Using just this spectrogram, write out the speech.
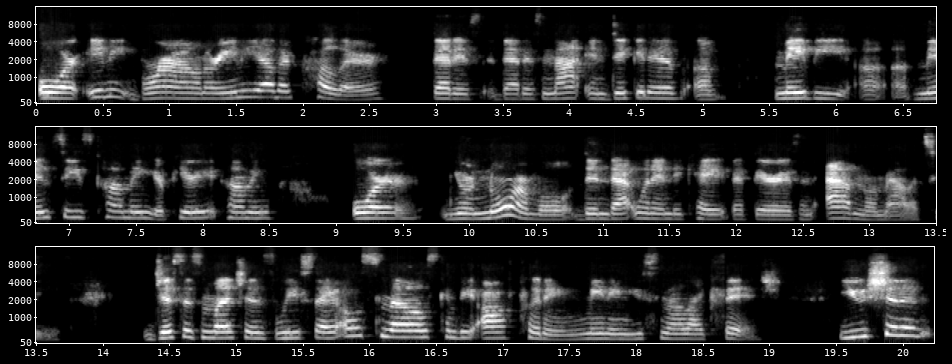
or any brown or any other color that is that is not indicative of maybe a, a menses coming, your period coming, or your normal, then that would indicate that there is an abnormality. Just as much as we say, oh, smells can be off putting, meaning you smell like fish, you shouldn't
